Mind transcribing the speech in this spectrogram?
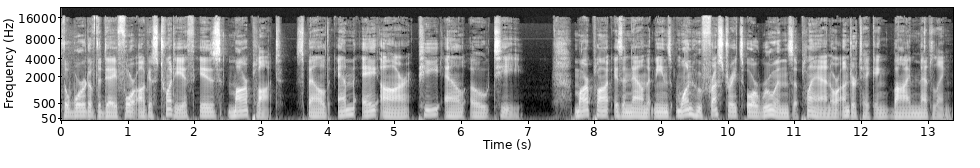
The word of the day for August 20th is marplot, spelled M A R P L O T. Marplot is a noun that means one who frustrates or ruins a plan or undertaking by meddling.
